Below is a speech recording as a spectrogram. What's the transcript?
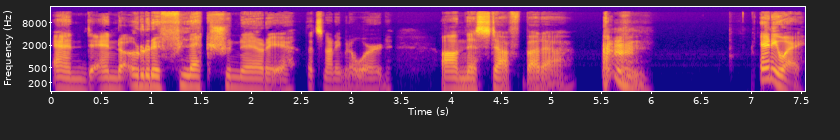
and and reflectionary. That's not even a word on this stuff. But uh anyway,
